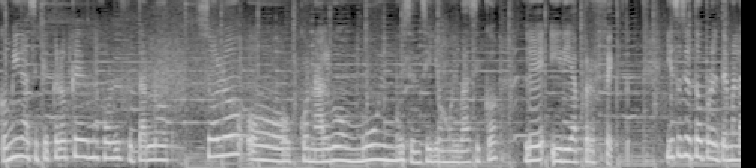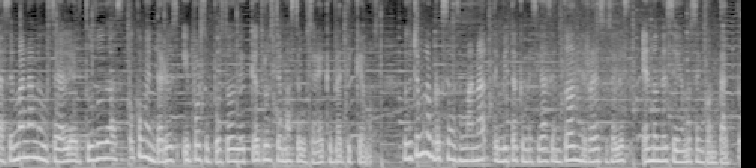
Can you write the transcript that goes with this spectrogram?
comida. Así que creo que es mejor disfrutarlo solo o con algo muy, muy sencillo, muy básico. Le iría perfecto. Y eso ha sido todo por el tema de la semana. Me gustaría leer tus dudas o comentarios y por supuesto de qué otros temas te gustaría que platiquemos. Nos escuchamos la próxima semana. Te invito a que me sigas en todas mis redes sociales en donde seguimos en contacto.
